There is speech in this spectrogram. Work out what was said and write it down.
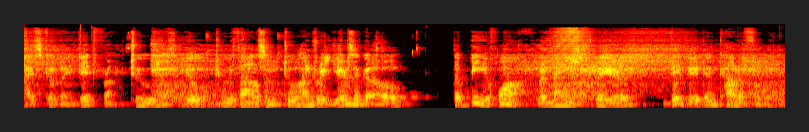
Excavated from tombs built 2,200 years ago, the Bihua remains clear, vivid, and colorful.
